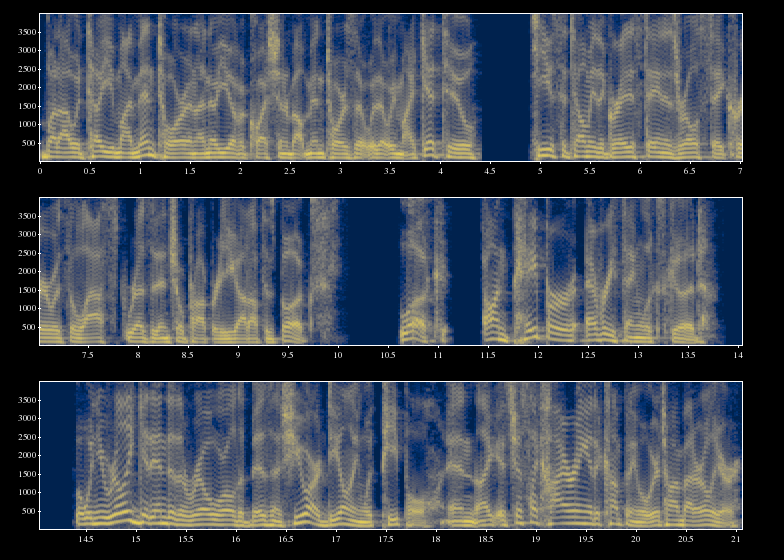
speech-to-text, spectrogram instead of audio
But I would tell you my mentor, and I know you have a question about mentors that, that we might get to. He used to tell me the greatest day in his real estate career was the last residential property he got off his books. Look, on paper, everything looks good. But when you really get into the real world of business, you are dealing with people. And like it's just like hiring at a company, what we were talking about earlier.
